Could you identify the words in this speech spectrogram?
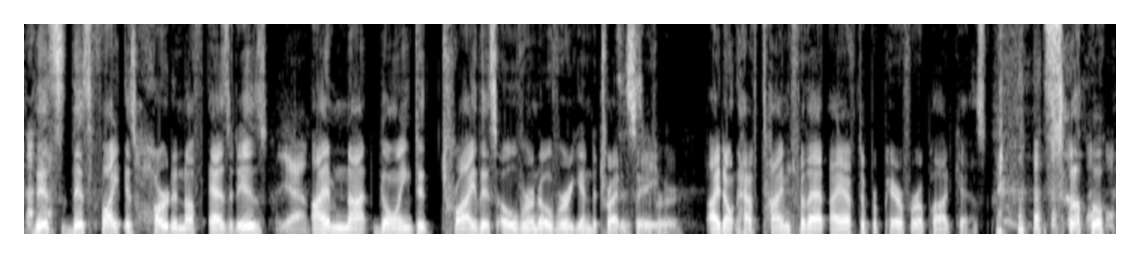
this this fight is hard enough as it is. Yeah. I'm not going to try this over and over again to try to, To save, save her. her. I don't have time for that. I have to prepare for a podcast. so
